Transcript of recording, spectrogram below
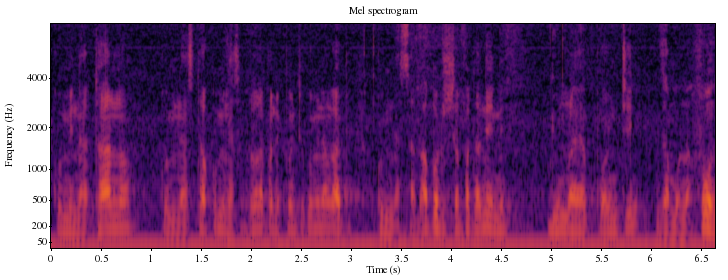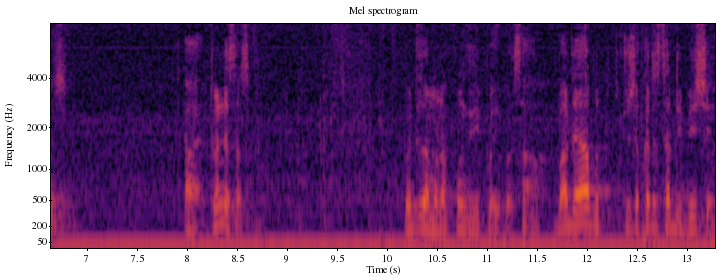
kumi na tano kumi na sita kumi na saba. Pointi kumi na ngapi? Kumi na saba. Hapo tushapata nini? Jumla ya pointi za mwanafunzi. Haya tuende sasa pointi za mwanafunzi ipo hivyo sawa. Baada ya hapo tuchakata sasa division.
